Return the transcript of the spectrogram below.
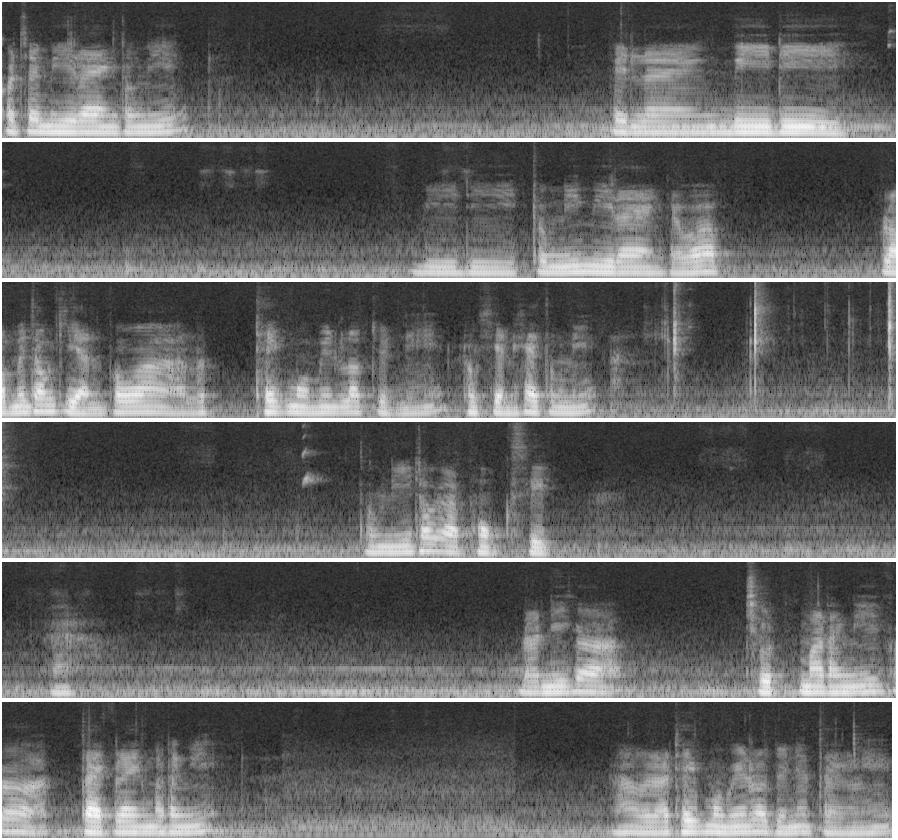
ก็จะมีแรงตรงนี้ เป็นแรง BD BD ตรงนี้มีแรงแต่ว่าเราไม่ต้องเขียนเพราะว่าเราเทคโมเมนต์รอบจุดนี้ เราเขียนแค่ตรงนี้ ตรงนี้เท่ากับหกสิบแล้วนี้ก็ฉุดมาทางนี้ก็แตกแรงมาทางนี้อ่าเวลาเทคโมเมนต์เราจุดนี้แตกตรงนี้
